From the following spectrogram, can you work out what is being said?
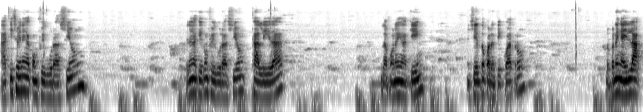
Aquí se vienen a configuración. Tienen aquí configuración, calidad. La ponen aquí en 144. Lo ponen ahí la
